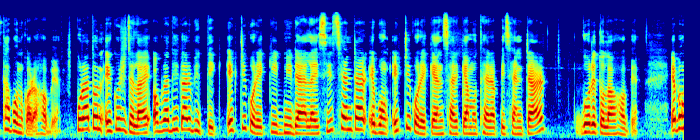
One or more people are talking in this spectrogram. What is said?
স্থাপন করা হবে। পুরাতন একুশ জেলায় অগ্রাধিকার ভিত্তিক একটি করে কিডনি ডায়ালাইসিস সেন্টার এবং একটি করে ক্যান্সার কেমোথেরাপি সেন্টার গড়ে তোলা হবে এবং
